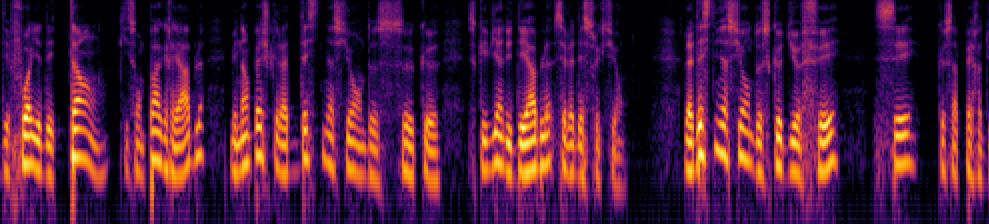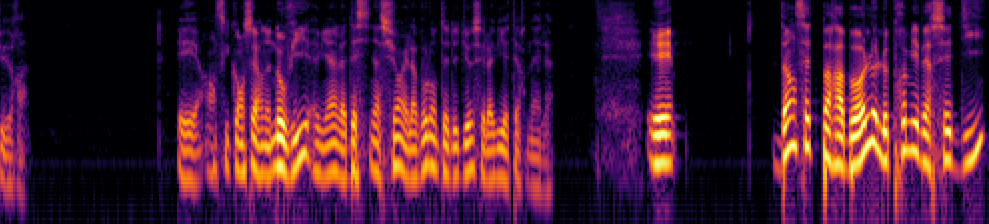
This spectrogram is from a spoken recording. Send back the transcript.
des fois, il y a des temps qui ne sont pas agréables, mais n'empêche que la destination de ce, que, ce qui vient du diable, c'est la destruction. La destination de ce que Dieu fait, c'est que ça perdure. Et en ce qui concerne nos vies, eh bien, la destination et la volonté de Dieu, c'est la vie éternelle. Et dans cette parabole, le premier verset dit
